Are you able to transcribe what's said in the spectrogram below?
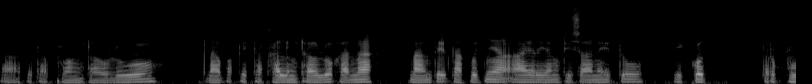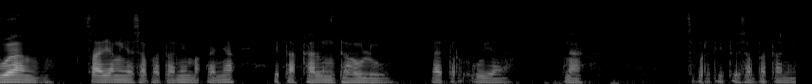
nah, kita buang dahulu kenapa kita galeng dahulu? Karena nanti takutnya air yang di sana itu ikut terbuang. Sayang ya sahabat tani makanya kita galeng dahulu. Letter U ya nah seperti itu sahabat tani.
